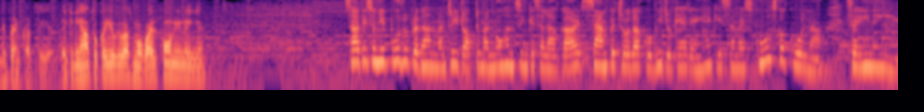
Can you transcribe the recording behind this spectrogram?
डिपेंड करती है। लेकिन यहाँ तो कईयों के पास मोबाइल फ़ोन ही नहीं है। साथ ही सुनिए पूर्व प्रधानमंत्री डॉक्टर मनमोहन सिंह के सलाहकार सैम पित्रोदा को भी जो कह रहे हैं कि इस समय स्कूल्स को खोलना सही नहीं है।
